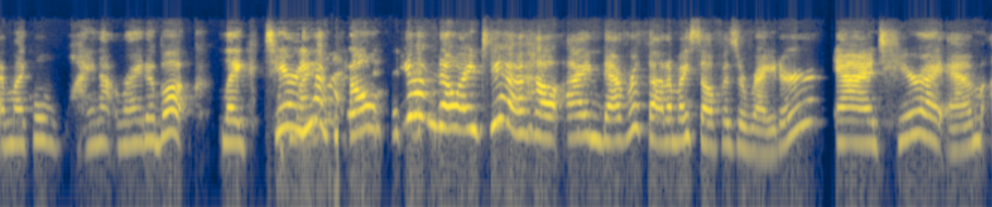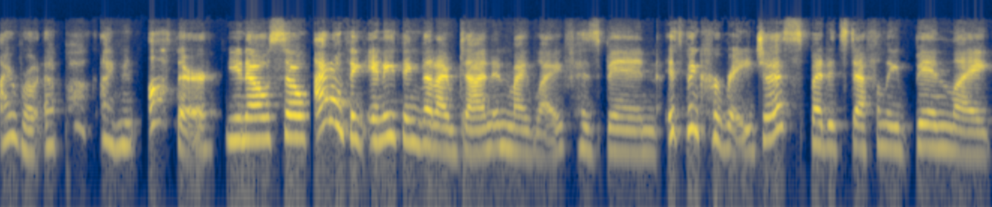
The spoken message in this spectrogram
I'm like, well, why not write a book? Like Terry, you have no, you have no idea how I never thought of myself as a writer. And here I am. I wrote a book. I'm an author, you know? So I don't think anything that I've done in my life has been, it's been courageous, but it's definitely been like,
